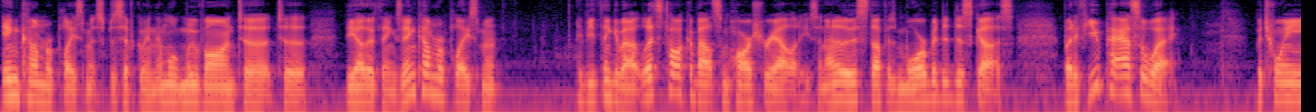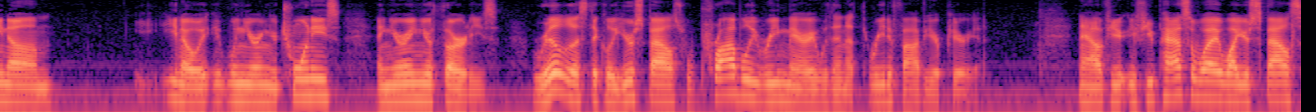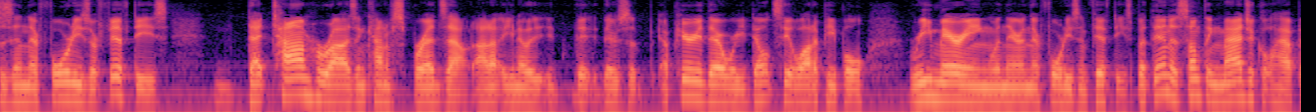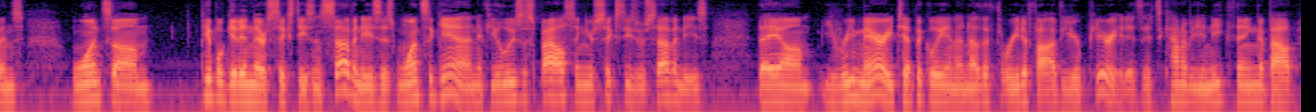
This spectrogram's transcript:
income replacement specifically, and then we'll move on to to the other things. Income replacement if you think about it, let's talk about some harsh realities. And I know this stuff is morbid to discuss, but if you pass away between, um, you know, when you're in your 20s and you're in your 30s, realistically, your spouse will probably remarry within a three to five year period. Now, if you if you pass away while your spouse is in their 40s or 50s, that time horizon kind of spreads out. I, you know, it, there's a, a period there where you don't see a lot of people remarrying when they're in their 40s and 50s. But then, as something magical happens, once um, people get in their 60s and 70s, is once again, if you lose a spouse in your 60s or 70s, they um, you remarry typically in another three to five year period. It's, it's kind of a unique thing about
